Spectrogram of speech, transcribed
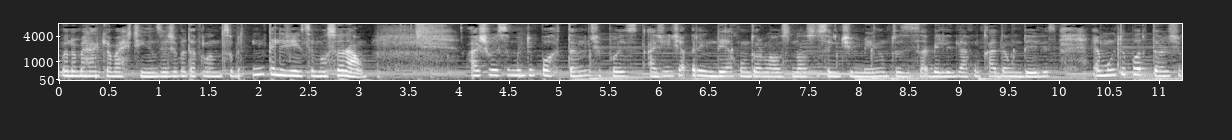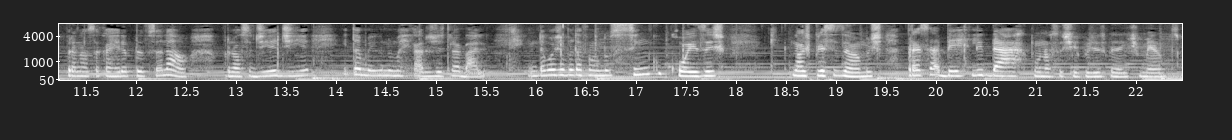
meu nome é Raquel Martins e hoje eu vou estar falando sobre inteligência emocional. Acho isso muito importante, pois a gente aprender a controlar os nossos sentimentos e saber lidar com cada um deles é muito importante para nossa carreira profissional, para o nosso dia a dia e também no mercado de trabalho. Então hoje eu vou estar falando cinco coisas que nós precisamos para saber lidar com nossos tipos de sentimentos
